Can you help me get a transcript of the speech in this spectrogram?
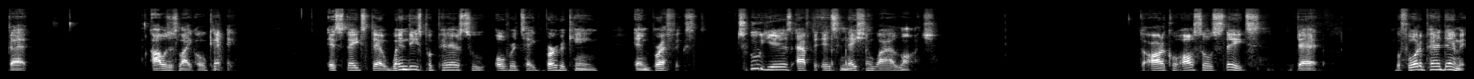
That I was just like, okay. It states that Wendy's prepares to overtake Burger King in breakfast two years after its nationwide launch. The article also states that before the pandemic,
